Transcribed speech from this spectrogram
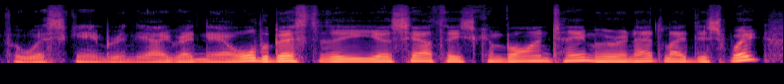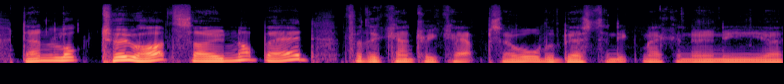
for West Gambier in the A grade. Now, all the best to the uh, Southeast combined team who are in Adelaide this week. Doesn't look too hot, so not bad for the country cap. So all the best to Nick McInerney uh,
